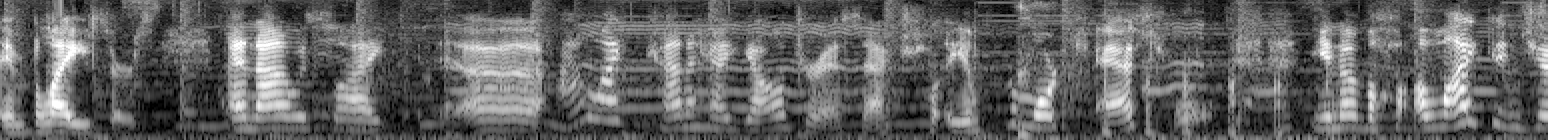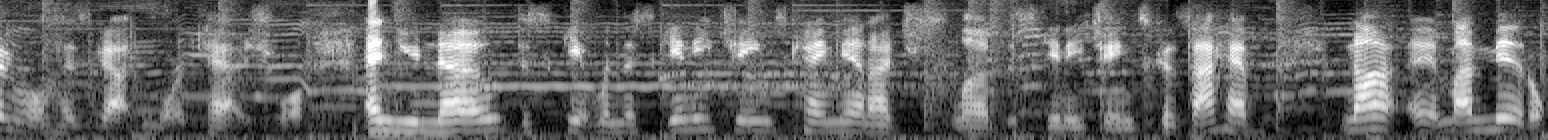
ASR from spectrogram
and blazers. And I was like, uh, I like kind of how y'all dress, actually, a little more casual. you know, the life in general has gotten more casual. And you know, the skin when the skinny jeans came in, I just love the skinny jeans because I have not uh, my middles,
